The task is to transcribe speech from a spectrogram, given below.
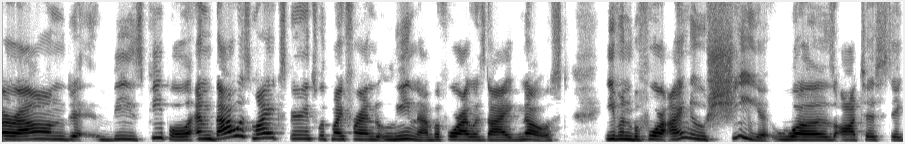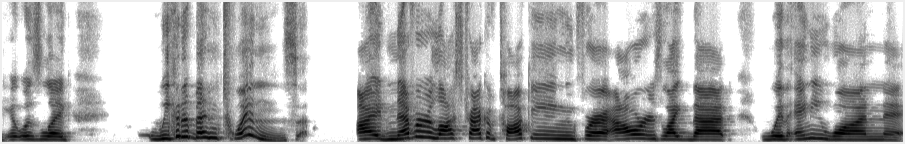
around these people. And that was my experience with my friend Lena before I was diagnosed. Even before I knew she was autistic, it was like we could have been twins. I'd never lost track of talking for hours like that with anyone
